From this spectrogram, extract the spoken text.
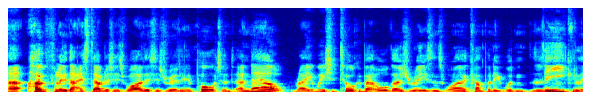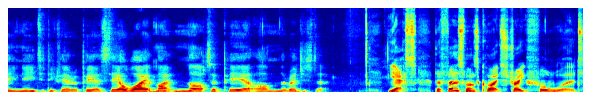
uh, hopefully, that establishes why this is really important. And now, Ray, we should talk about all those reasons why a company wouldn't legally need to declare a PSC or why it might not appear on the register. Yes, the first one's quite straightforward,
